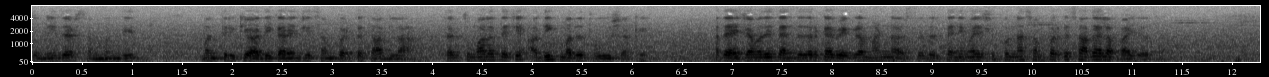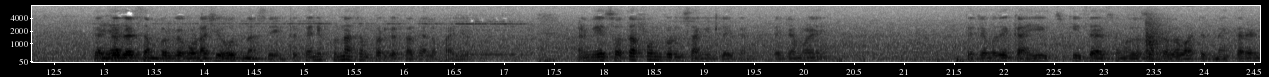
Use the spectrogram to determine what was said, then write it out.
तुम्ही जर संबंधित मंत्री किंवा अधिकाऱ्यांशी संपर्क साधला तर तुम्हाला त्याची अधिक मदत होऊ शकेल. आता ह्याच्यामध्ये त्यांचं जर काय वेगळं म्हणणं असतं तर त्यांनी माझ्याशी पुन्हा संपर्क साधायला पाहिजे होता. त्यांचा जर संपर्क कोणाशी होत नसेल तर त्यांनी पुन्हा संपर्क साधायला पाहिजे होता. आणि मी हे स्वतः फोन करून सांगितलं आहे त्यांना. त्याच्यामुळे त्याच्यामध्ये काही चुकीचं आहे असं मला स्वतःला वाटत नाही. कारण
